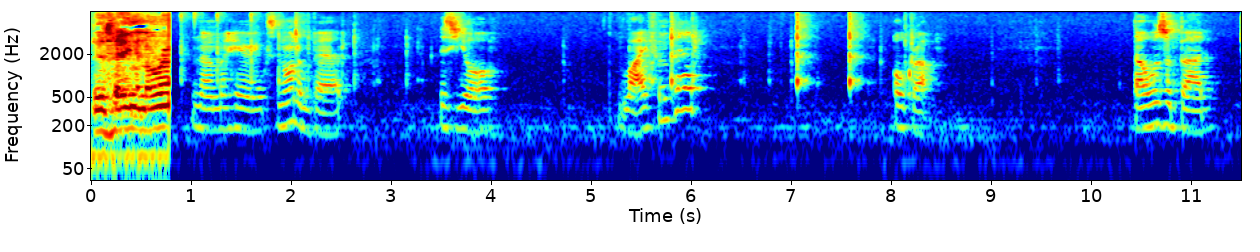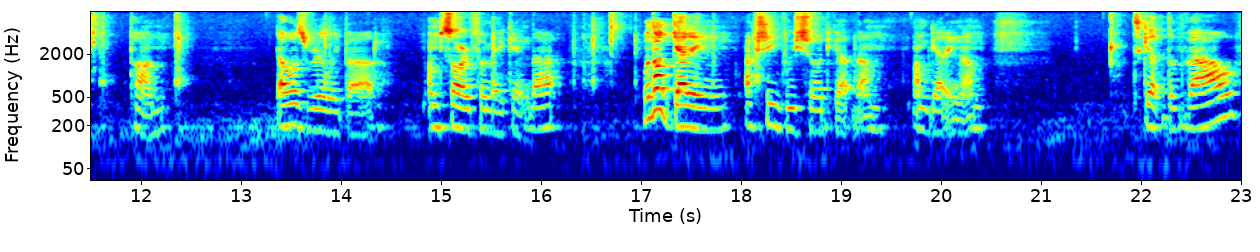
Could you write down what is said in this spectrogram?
Just hanging around. No, my hearing's not impaired. Is your life impaired? Oh crap. That was a bad pun. That was really bad. I'm sorry for making that. We're not getting, actually we should get them. I'm getting them. To get the valve.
